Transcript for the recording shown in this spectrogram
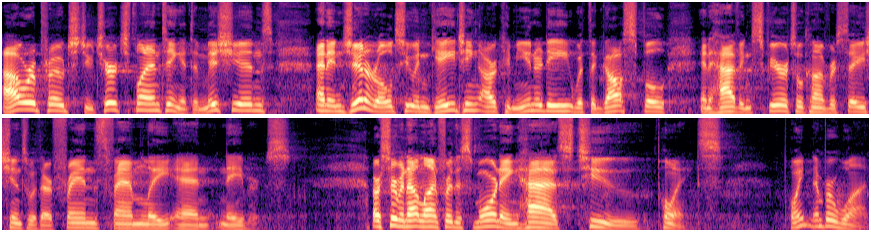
our approach to church planting and to missions and in general to engaging our community with the gospel and having spiritual conversations with our friends, family, and neighbors. Our sermon outline for this morning has two points. Point number one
